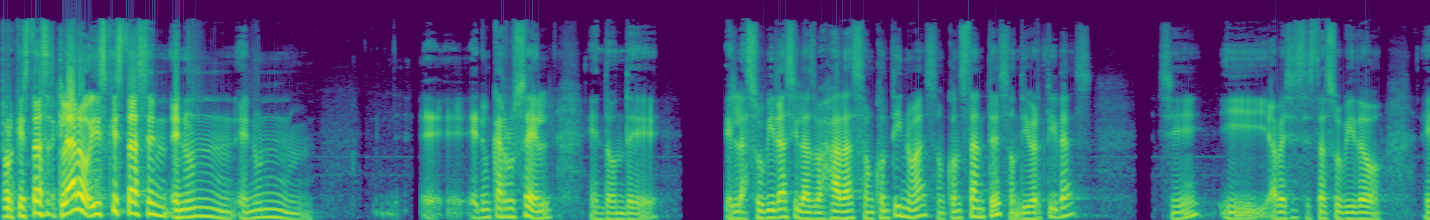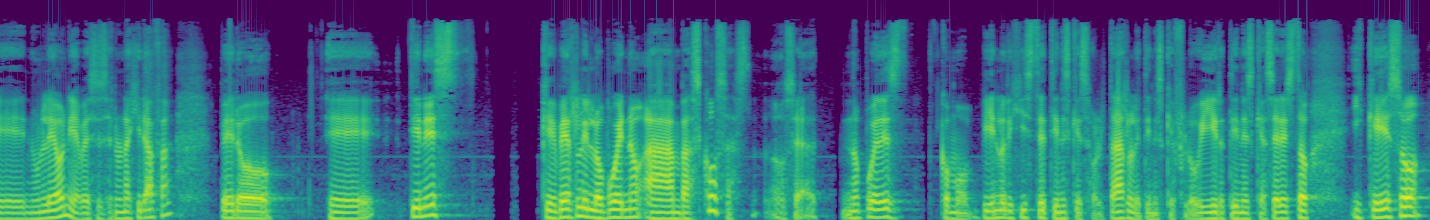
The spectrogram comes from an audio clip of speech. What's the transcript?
porque estás, claro, y es que estás en, en un, en un, eh, en un carrusel en donde las subidas y las bajadas son continuas, son constantes, son divertidas, ¿sí? Y a veces estás subido en un león y a veces en una jirafa, pero eh, tienes que verle lo bueno a ambas cosas. O sea, no puedes, como bien lo dijiste, tienes que soltarle, tienes que fluir, tienes que hacer esto y que eso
